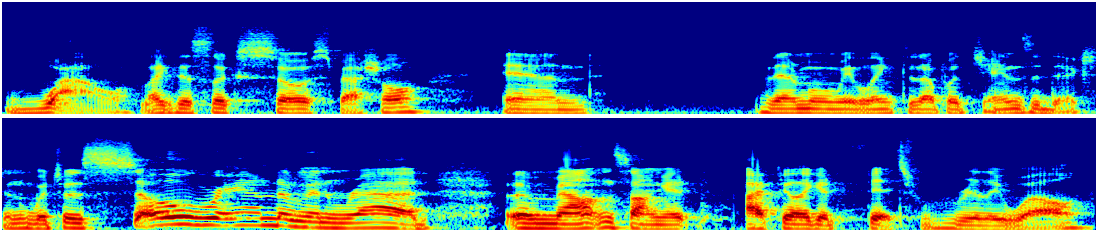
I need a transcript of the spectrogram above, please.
wow. Like this looks so special. And then when we linked it up with Jane's Addiction, which was so random and rad, the mountain song, it I feel like it fits really well.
